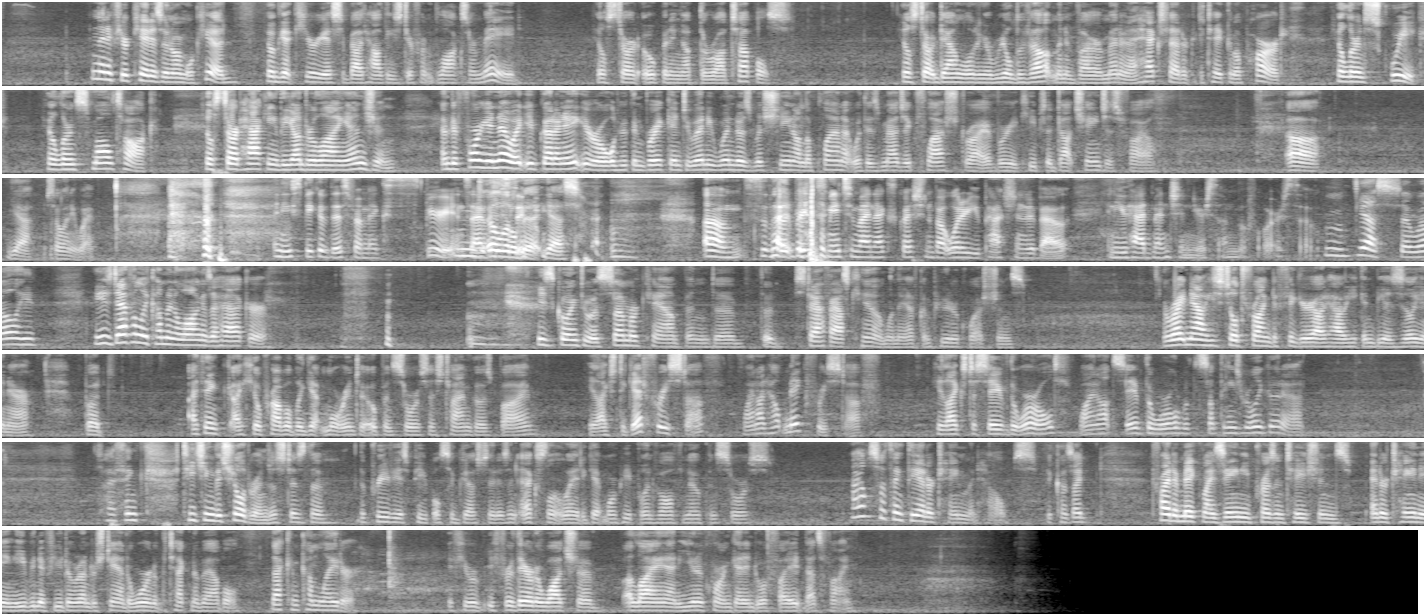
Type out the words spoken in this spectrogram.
And then if your kid is a normal kid, he'll get curious about how these different blocks are made. He'll start opening up the raw tuples. He'll start downloading a real development environment and a hex editor to take them apart. He'll learn Squeak. He'll learn Smalltalk. He'll start hacking the underlying engine. And before you know it, you've got an eight-year-old who can break into any Windows machine on the planet with his magic flash drive where he keeps a dot .changes file. Uh, yeah, so anyway. and you speak of this from experience, A little bit, yes. um, so that brings me to my next question about what are you passionate about? And you had mentioned your son before, so. Mm, yes, so well, he, he's definitely coming along as a hacker. he's going to a summer camp and uh, the staff ask him when they have computer questions. Right now he's still trying to figure out how he can be a zillionaire, but I think uh, he'll probably get more into open source as time goes by. He likes to get free stuff. Why not help make free stuff? He likes to save the world. Why not save the world with something he's really good at? So I think teaching the children, just as the, the previous people suggested, is an excellent way to get more people involved in open source. I also think the entertainment helps because I try to make my zany presentations entertaining even if you don't understand a word of the technobabble. That can come later. If you're, if you're there to watch a, a lion and a unicorn get into a fight, that's fine.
